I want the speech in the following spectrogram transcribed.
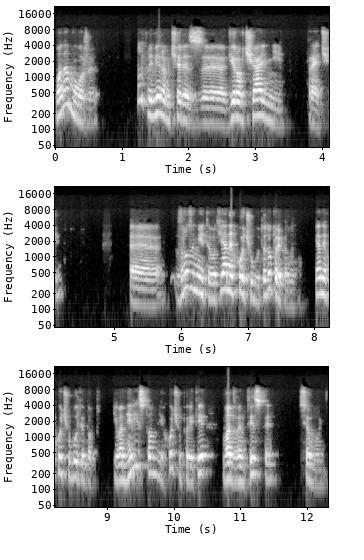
Вона може, ну, приміром, через е, віровчальні речі, е, зрозуміти, от я не хочу бути, до прикладу, я не хочу бути євангелістом, я хочу перейти в адвентисти сьогодні.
